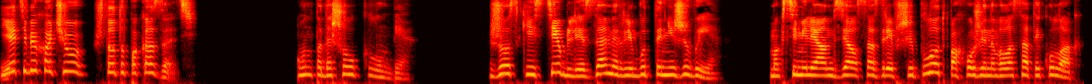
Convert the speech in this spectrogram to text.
я тебе хочу что-то показать». Он подошел к клумбе. Жесткие стебли замерли, будто неживые. Максимилиан взял созревший плод, похожий на волосатый кулак,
